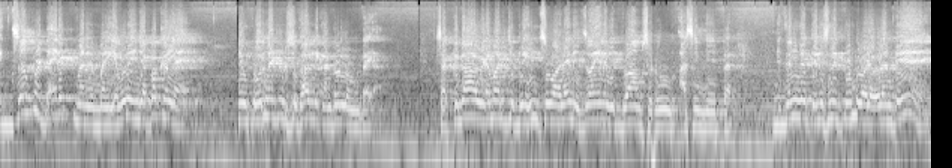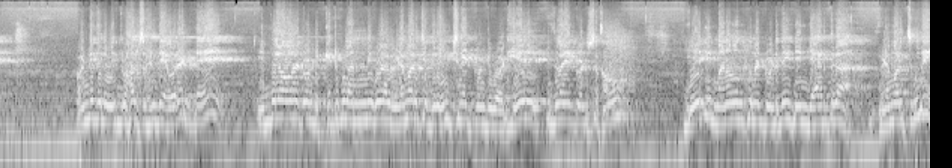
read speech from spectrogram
ఎగ్జాంపుల్ డైరెక్ట్ మన మన ఎవరు ఏం చెప్పక్కర్లే. నువ్వు కోరినటువంటి సుఖాలు నీ కంట్రోల్లో ఉంటాయా? చక్కగా విడమర్చి గ్రహించేవాడే నిజమైన విద్వాంసుడు అసలు చెప్పారు. నిజంగా తెలిసినటువంటి వాడు ఎవరంటే పండితులు విద్వాంసుడు అంటే ఎవరంటే ఇందులో ఉన్నటువంటి కిటుకులన్నీ కూడా విడమర్చి గ్రహించినటువంటి వాడు. ఏది నిజమైనటువంటి సుఖం? ఏది మనం అనుకున్నటువంటిది దీన్ని జాగ్రత్తగా విడమర్చుకుని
